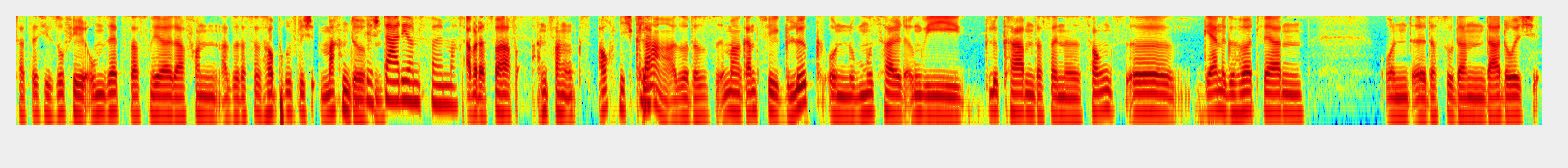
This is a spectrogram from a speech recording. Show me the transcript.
tatsächlich so viel umsetzt, dass wir davon, also dass wir es hauptberuflich machen dass ihr dürfen. Stadion voll macht. Aber das war anfangs auch nicht klar. Ja. Also das ist immer ganz viel Glück und du musst halt irgendwie Glück haben, dass deine Songs äh, gerne gehört werden und äh, dass du dann dadurch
